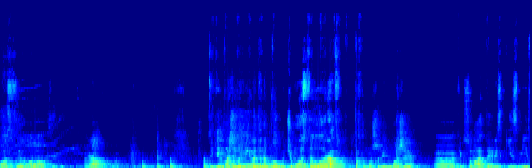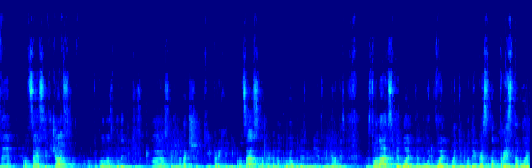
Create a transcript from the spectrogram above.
Осцилограф. Який може вимірювати напругу. Чому осцилограф? Тому що він може е, фіксувати різкі зміни процесів в часі. Тобто, коли у нас будуть якісь, е, скажімо так, швидкі перехідні процеси, наприклад, напруга буде змінюватись з 12 вольт на 0 вольт, потім буде якась там 300 вольт.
